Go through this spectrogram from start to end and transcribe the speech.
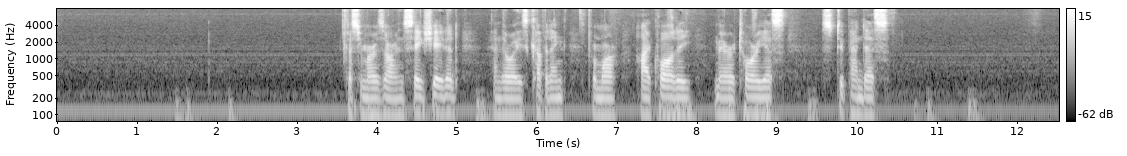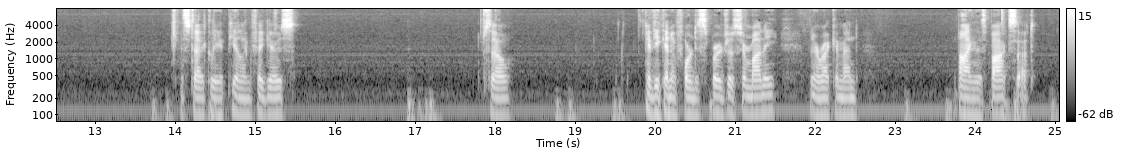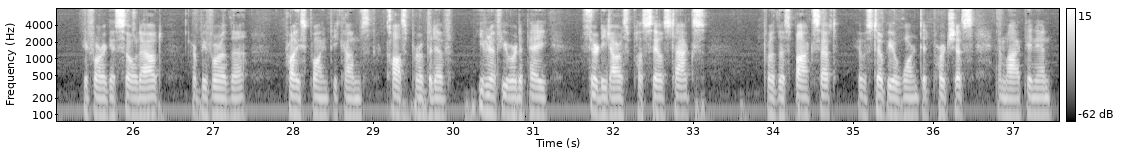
Customers are insatiated and they're always coveting for more high quality, meritorious, stupendous, aesthetically appealing figures. So, if you can afford to splurge with your money, then I recommend buying this box set before it gets sold out or before the price point becomes cost prohibitive. Even if you were to pay $30 plus sales tax for this box set, it would still be a warranted purchase, in my opinion.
